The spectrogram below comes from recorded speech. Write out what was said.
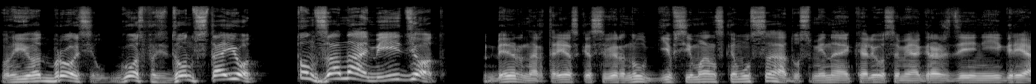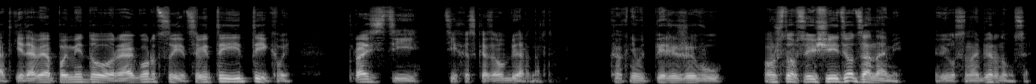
Он ее отбросил. Господи, да он встает! Он за нами идет!» Бернард резко свернул к Гефсиманскому саду, сминая колесами ограждения и грядки, давя помидоры, огурцы, цветы и тыквы. «Прости», — тихо сказал Бернард. «Как-нибудь переживу. Он что, все еще идет за нами?» Вилсон обернулся.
